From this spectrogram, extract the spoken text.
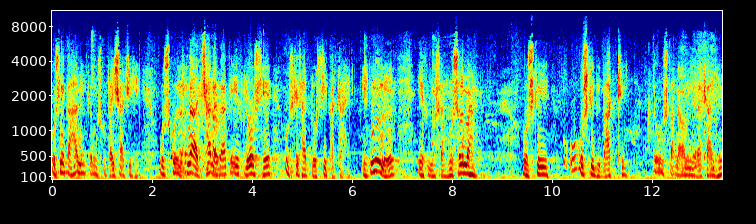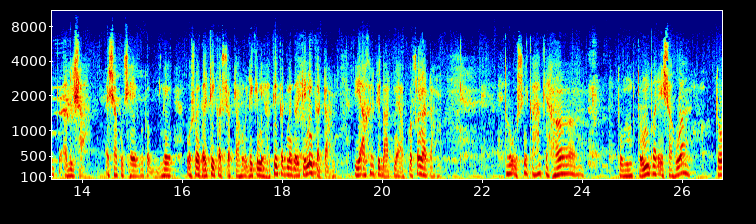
उसने कहा नहीं कि उसको पैसा चाहिए। उसको इतना अच्छा लगा कि एक दोस्त है, उसके साथ दोस्ती करता है। इतने में एक दूसरा मुसलमान, उसकी उसकी भी बात थी। तो उसका नाम मेरा ख्याल है कि अली शाह ऐसा कुछ है, वो तो मैं उसमें गलती कर सकता हूँ, लेकिन हकीकत में गलती नहीं करता हूँ। ये आखिर की बात मैं आपको सुनाता हूँ। तो उसने कहा कि हाँ तुम तुम पर ऐसा हुआ तो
